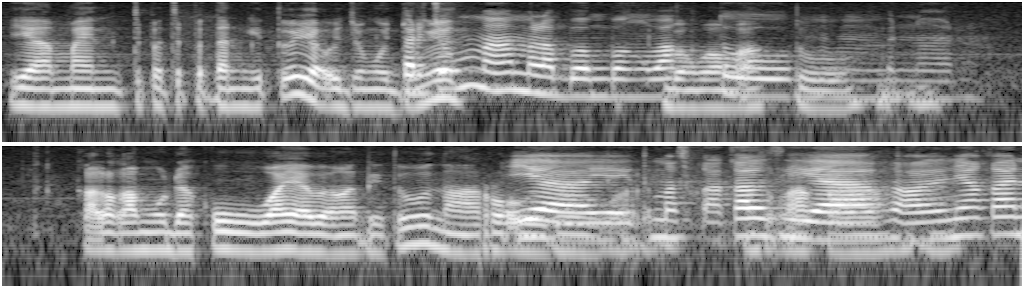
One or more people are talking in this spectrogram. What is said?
ya main cepet-cepetan gitu ya ujung-ujungnya percuma malah buang-buang waktu, Buang-buang waktu. Hmm, benar kalau kamu udah kuat ya banget itu naruh iya gitu. ya itu masuk akal Masuk sih ya akal. soalnya kan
